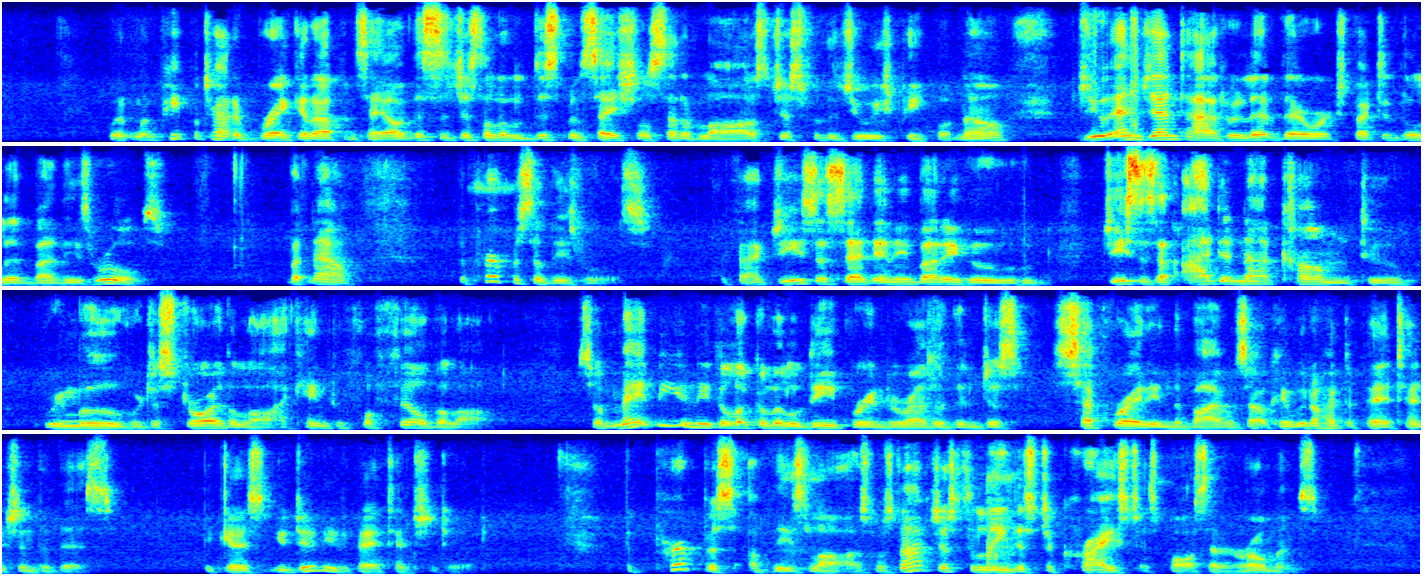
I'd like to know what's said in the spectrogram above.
When, when people try to break it up and say, "Oh, this is just a little dispensational set of laws just for the Jewish people," no, Jew and Gentile who lived there were expected to live by these rules. But now, the purpose of these rules. In fact, Jesus said, "Anybody who, who Jesus said, I did not come to remove or destroy the law. I came to fulfill the law. So maybe you need to look a little deeper into rather than just separating the Bible and say, okay, we don't have to pay attention to this, because you do need to pay attention to it. Purpose of these laws was not just to lead us to Christ, as Paul said in Romans.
